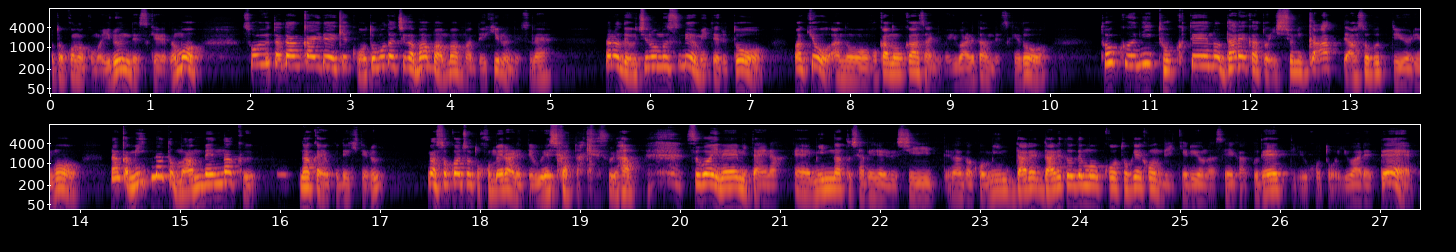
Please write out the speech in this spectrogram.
男の子もいるんですけれども、そういった段階で結構お友達がバンバンバンバンできるんですね。なのでうちの娘を見てると、まあ、今日あの他のお母さんにも言われたんですけど、特に特定の誰かと一緒にガーって遊ぶっていうよりも、なんかみんなとまんべんなく仲良くできてる？まあそこはちょっと褒められて嬉しかったんですが、すごいね、みたいな、えー、みんなと喋れるし、ってなんかこうみん、誰、誰とでもこう溶け込んでいけるような性格でっていうことを言われて、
